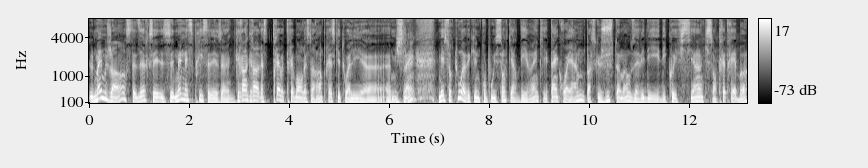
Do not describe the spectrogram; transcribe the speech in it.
le même genre, c'est-à-dire que c'est c'est le même esprit. C'est un grand, grand, très, très bon restaurant, presque étoilé euh, Michelin, mais surtout avec une proposition de carte des vins qui est incroyable parce que justement, vous avez des, des coefficients qui sont très, très bas.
